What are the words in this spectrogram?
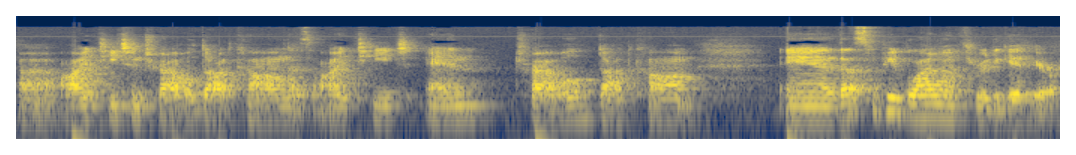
uh, iteachandtravel.com, that's iteachandtravel.com, and that's the people I went through to get here.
